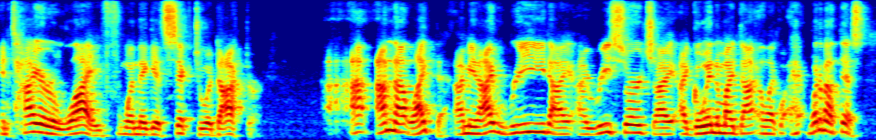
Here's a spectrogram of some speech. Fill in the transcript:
entire life when they get sick to a doctor I, am not like that. I mean, I read, I, I research, I, I, go into my doctor, like, what about this?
